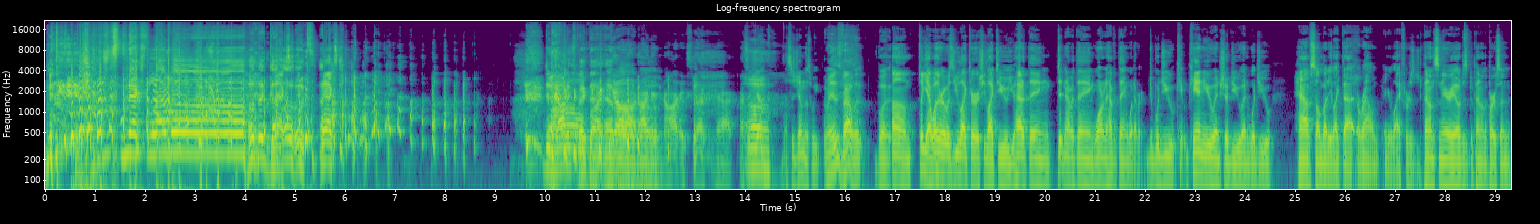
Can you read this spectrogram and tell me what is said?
Next level. the Next. Next. Did not expect that at all. bro. I did not expect that. That's a Uh, gem. That's a gem this week. I mean, it's valid, but Um. So yeah, whether it was you liked her, she liked you, you had a thing, didn't have a thing, wanted to have a thing, whatever. D- Would you? ca- Can you? And should you? And would you have somebody like that around in your life, or does it depend on the scenario? Does it depend on the person?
